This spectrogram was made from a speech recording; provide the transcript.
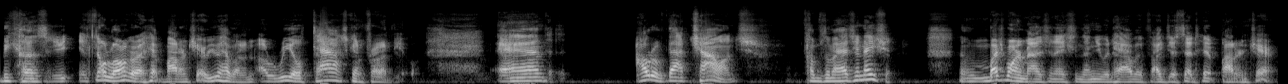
because it's no longer a hip modern chair. You have a, a real task in front of you. And out of that challenge comes imagination, much more imagination than you would have if I just said hip modern chair.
